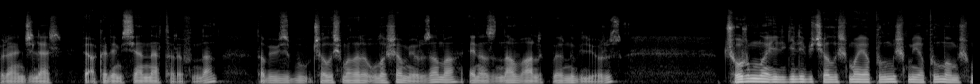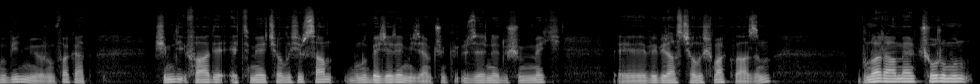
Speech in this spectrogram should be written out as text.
öğrenciler ve akademisyenler tarafından. Tabii biz bu çalışmalara ulaşamıyoruz ama en azından varlıklarını biliyoruz. Çorum'la ilgili bir çalışma yapılmış mı yapılmamış mı bilmiyorum fakat Şimdi ifade etmeye çalışırsam bunu beceremeyeceğim. Çünkü üzerine düşünmek e, ve biraz çalışmak lazım. Buna rağmen Çorum'un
